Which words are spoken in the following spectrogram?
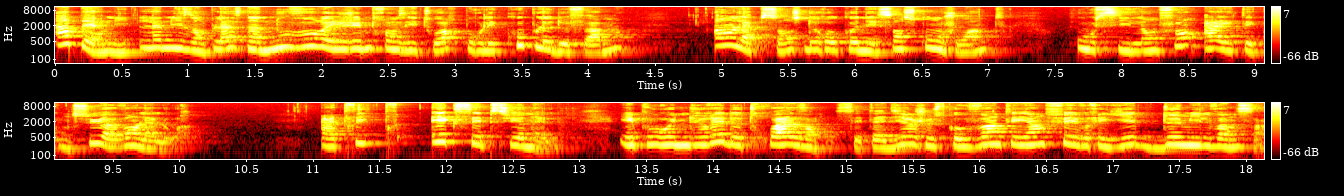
a permis la mise en place d'un nouveau régime transitoire pour les couples de femmes en l'absence de reconnaissance conjointe ou si l'enfant a été conçu avant la loi. À titre exceptionnel et pour une durée de trois ans, c'est-à-dire jusqu'au 21 février 2025,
